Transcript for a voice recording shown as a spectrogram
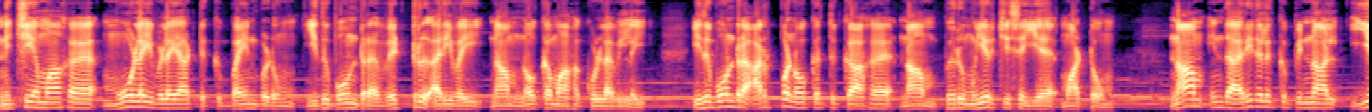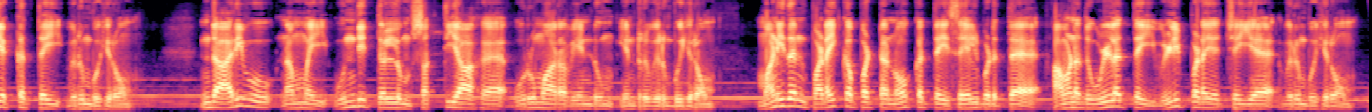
நிச்சயமாக மூளை விளையாட்டுக்கு பயன்படும் இதுபோன்ற வெற்று அறிவை நாம் நோக்கமாக கொள்ளவில்லை. இதுபோன்ற அற்ப நோக்கத்துக்காக நாம் பெருமுயற்சி செய்ய மாட்டோம். நாம் இந்த அறிதலுக்கு பின்னால் இயக்கத்தை விரும்புகிறோம். இந்த அறிவு நம்மை உந்தித் தள்ளும் சக்தியாக உருமாற வேண்டும் என்று விரும்புகிறோம். மனிதன் படைக்கப்பட்ட நோக்கத்தை செயல்படுத்த அவனது உள்ளத்தை விழிப்படையச் செய்ய விரும்புகிறோம்.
